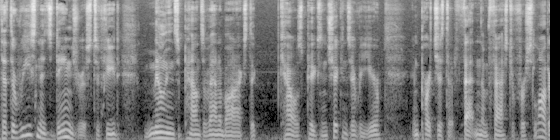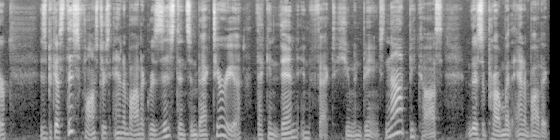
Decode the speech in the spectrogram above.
that the reason it's dangerous to feed millions of pounds of antibiotics to cows, pigs, and chickens every year, in part just to fatten them faster for slaughter, is because this fosters antibiotic resistance in bacteria that can then infect human beings, not because there's a problem with antibiotic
